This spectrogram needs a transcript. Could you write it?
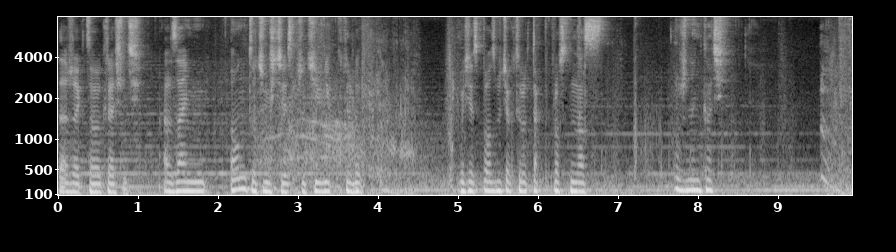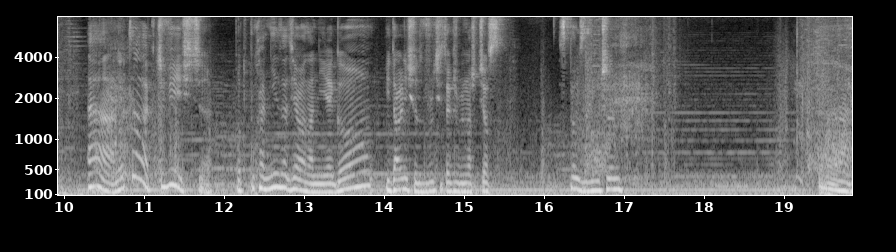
Zależy jak to określić. Ale zanim on to oczywiście jest przeciwnik, którego musimy się pozbyć, a który tak po prostu nas może nękać. A, no tak, oczywiście. Podpucha nie zadziała na niego, idealnie się odwróci tak, żeby nasz cios spełzł niczym. Ach.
